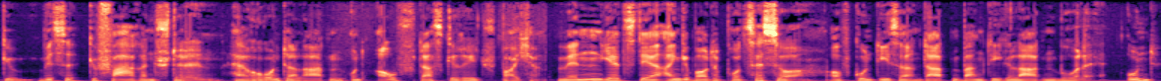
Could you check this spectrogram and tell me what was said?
gewisse Gefahrenstellen herunterladen und auf das Gerät speichern. Wenn jetzt der eingebaute Prozessor aufgrund dieser Datenbank, die geladen wurde, und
